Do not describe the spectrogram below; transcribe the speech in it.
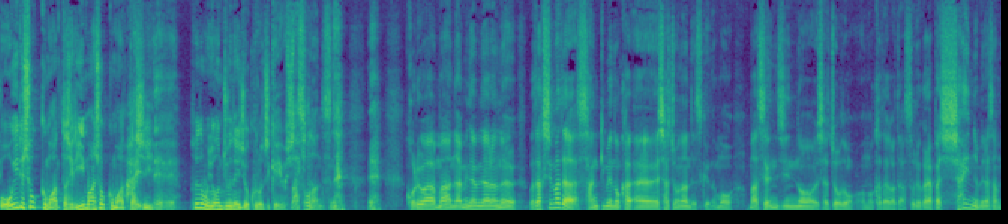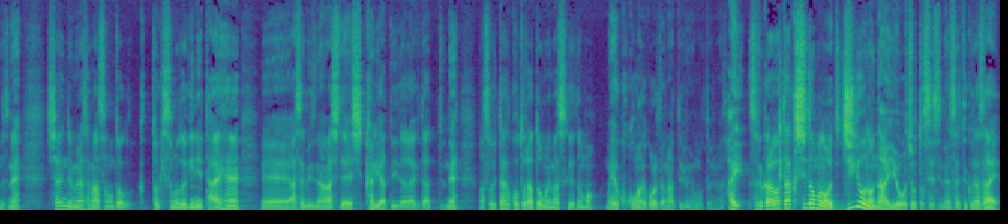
オイルショックもあったしリーマンショックもあったし、はい。ええ、それでも40年以上黒字経営をしてまあ、そうなんですね。えこれはまあ並々ならぬ私まだ3期目のか、えー、社長なんですけれども、まあ、先人の社長の方々それからやっぱり社員の皆さんですね。社員の皆様はその時その時に大変、えー、汗水流してしっかりやっていただけたっていうね、まあ、そういったことだと思いますけれども、まあ、よくここまで来れたなというふうに思っております。はい。それから私どもの事業の内容をちょっと説明させてください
